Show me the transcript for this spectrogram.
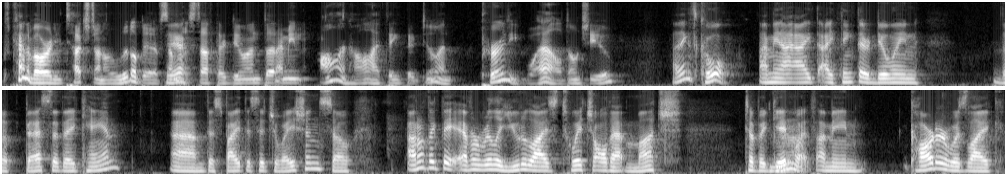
we've kind of already touched on a little bit of some Yeah. of the stuff they're doing, but I mean, all in all, I think they're doing pretty well, don't you? I think it's cool. I mean, I I- think they're doing the best that they can, um, despite the situation. So I don't think they ever really utilized Twitch all that much to begin No. with. I mean, Carter was like,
